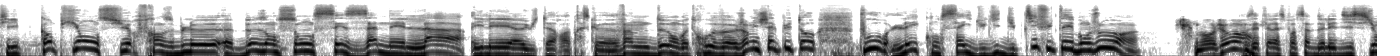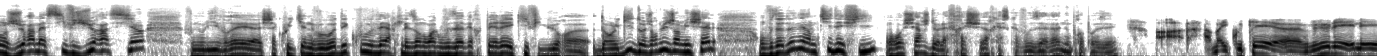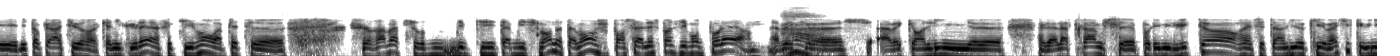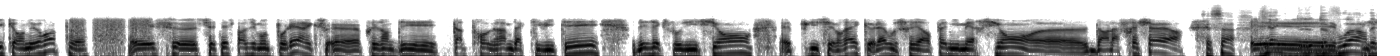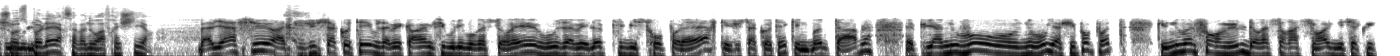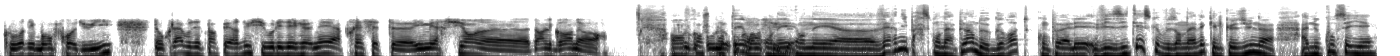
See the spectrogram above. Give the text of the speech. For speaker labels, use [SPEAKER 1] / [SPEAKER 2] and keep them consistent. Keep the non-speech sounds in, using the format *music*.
[SPEAKER 1] Philippe Campion sur France Bleu euh, Besançon ces années-là. Il est 8h euh, presque 22. On retrouve Jean-Michel Puteau pour les conseils du guide du petit futé. Bonjour.
[SPEAKER 2] Bonjour.
[SPEAKER 1] Vous êtes le responsable de l'édition Jura Massif Jurassien. Vous nous livrez euh, chaque week-end vos découvertes, les endroits que vous avez repérés et qui figurent dans le guide. Aujourd'hui, Jean-Michel, on vous a donné un petit défi. On recherche de la fraîcheur. Qu'est-ce que vous avez à nous proposer?
[SPEAKER 2] Ah, ah bah écoutez, euh, vu les, les, les, températures caniculaires, effectivement, on va peut-être euh, se rabattre sur des petits établissements, notamment, je pensais à l'espace des mondes polaires, avec ah. euh, avec en ligne la, la tram, c'est Polémile Victor, et c'est un lieu qui est magique et unique en Europe. Et ce, cet espace des mondes polaires présente des tas de programmes d'activités, des expositions, et puis c'est vrai que là, vous serez en pleine immersion dans la fraîcheur.
[SPEAKER 1] C'est ça. Rien que de, de voir des choses polaires ça va nous rafraîchir.
[SPEAKER 2] Bah bien sûr, et puis juste à côté, vous avez quand même, si vous voulez vous restaurer, vous avez le petit bistrot polaire qui est juste à côté, qui est une bonne table, et puis un nouveau, nouveau Yachipopote, qui est une nouvelle formule de restauration avec des circuits courts, des bons produits. Donc là, vous n'êtes pas perdu si vous voulez déjeuner après cette euh, immersion euh, dans le Grand Nord.
[SPEAKER 1] En Franche-Comté, on, est, on est euh, verni parce qu'on a plein de grottes qu'on peut aller visiter. Est-ce que vous en avez quelques-unes à nous conseiller?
